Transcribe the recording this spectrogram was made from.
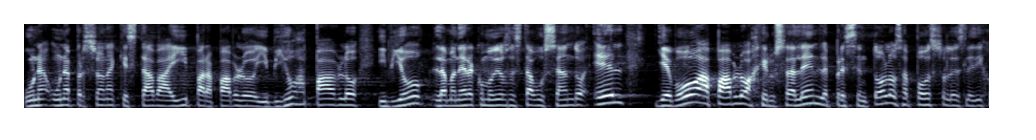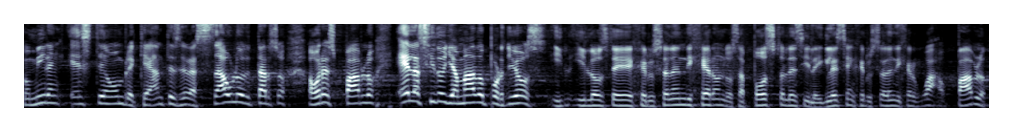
una, una persona que estaba ahí para Pablo y vio a Pablo y vio la manera como Dios le estaba usando. Él llevó a Pablo a Jerusalén, le presentó a los apóstoles, le dijo, miren, este hombre que antes era Saulo de Tarso, ahora es Pablo, él ha sido llamado por Dios. Y, y los de Jerusalén dijeron, los apóstoles y la iglesia en Jerusalén dijeron, wow, Pablo,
